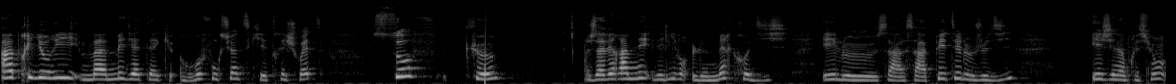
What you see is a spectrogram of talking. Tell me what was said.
A priori, ma médiathèque refonctionne, ce qui est très chouette, sauf que j'avais ramené des livres le mercredi et ça a pété le jeudi. Et j'ai l'impression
